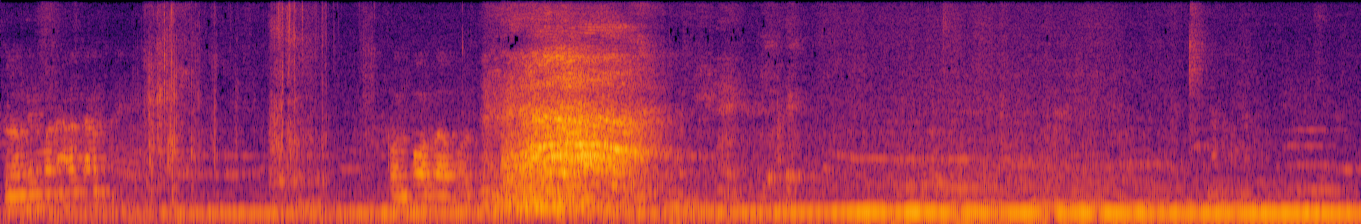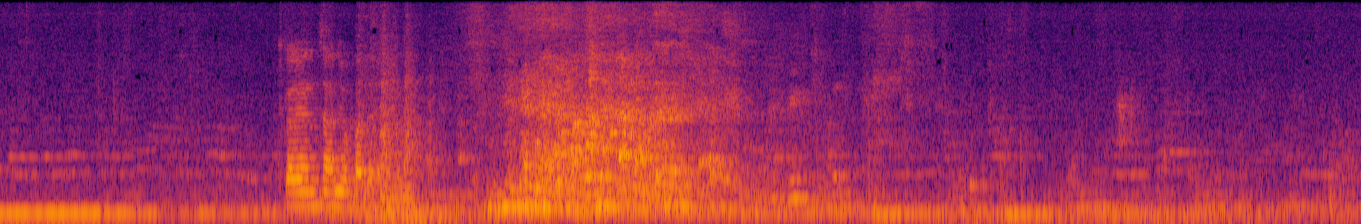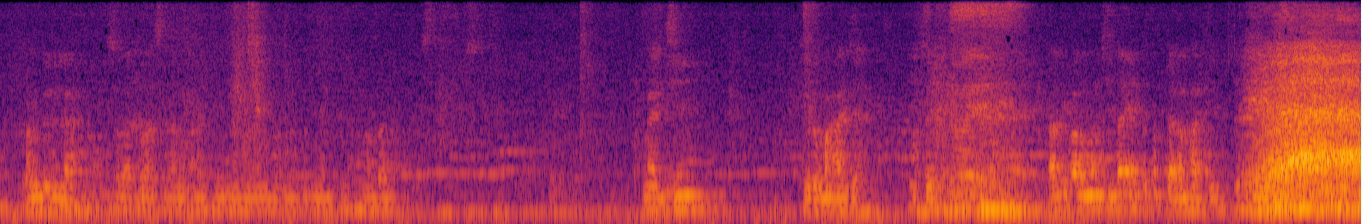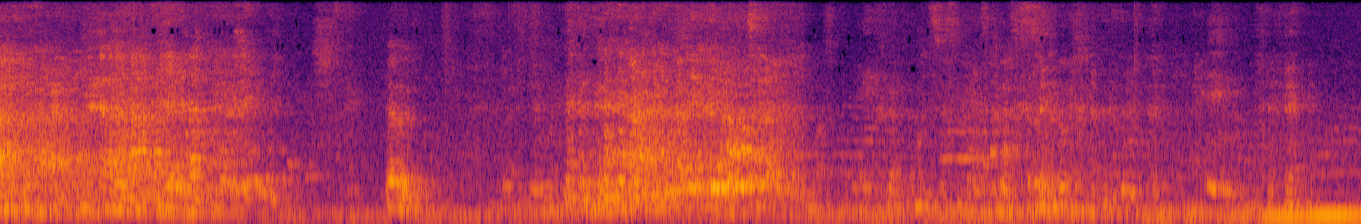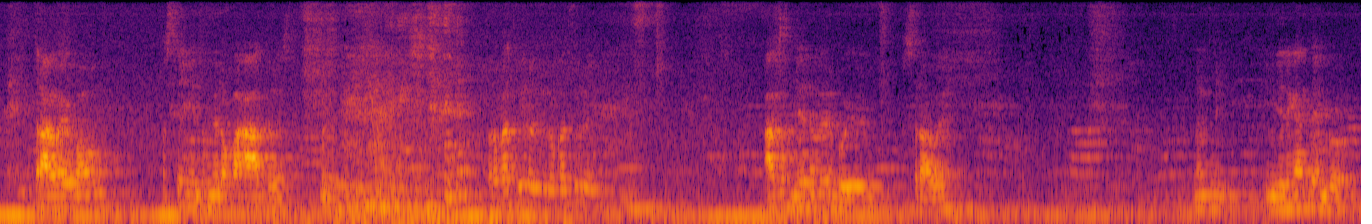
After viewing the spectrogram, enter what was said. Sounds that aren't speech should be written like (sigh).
Kalau minuman anget-anget. Kompor apa? Sekalian saya nyoba deh. Alhamdulillah, salatu wassalamu ala sayyidina Muhammad Ngaji di rumah aja. Tapi kalau mencintai tetap dalam hati. Ya? Terawih mau mesti ngitung rokaat terus. Rokaat biru, rokaat biru. Aku biar nulir boyo serawih. Neng pinggiran tembok.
